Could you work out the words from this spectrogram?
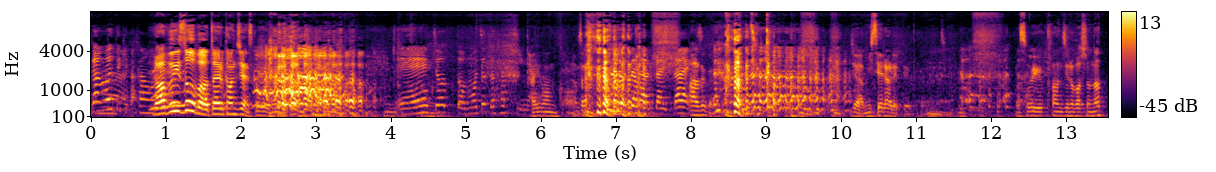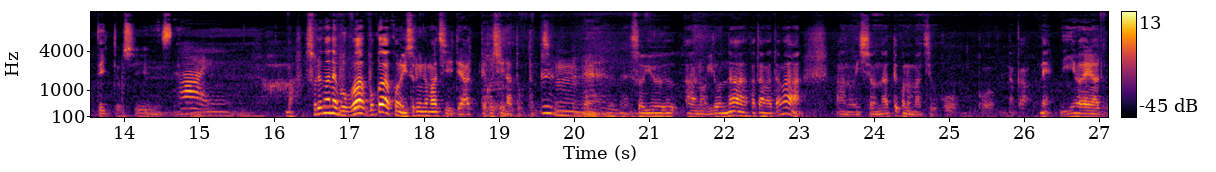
頑張ってきた。ラブイズオーバー歌える感じじゃないですかこれ えー、ちょっともうちょっとハッピーな。台湾か。あそうか。じゃあ見せられてとかね、まあ、そういう感じの場所になっていってほしいですね、はい。まあ、それがね僕は僕はこのイスリの街であってほしいなと思ったんですよ、うん。ええそういうあのいろんな方々があの一緒になってこの街をこうこうなんかねにぎわいあるよ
